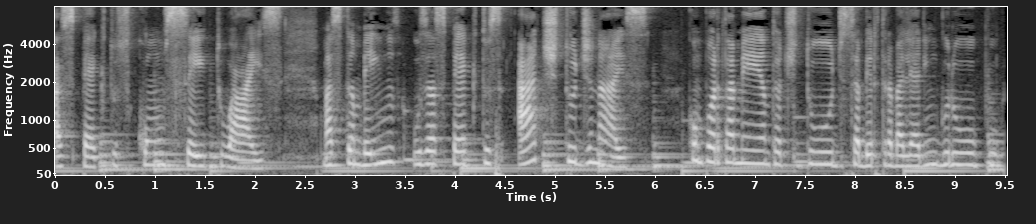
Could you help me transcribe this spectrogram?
aspectos conceituais, mas também os aspectos atitudinais, comportamento, atitude, saber trabalhar em grupo,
